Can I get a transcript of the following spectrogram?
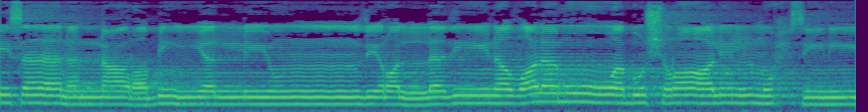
لسانا عربيا لينذر الذين ظلموا وبشرى للمحسنين.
